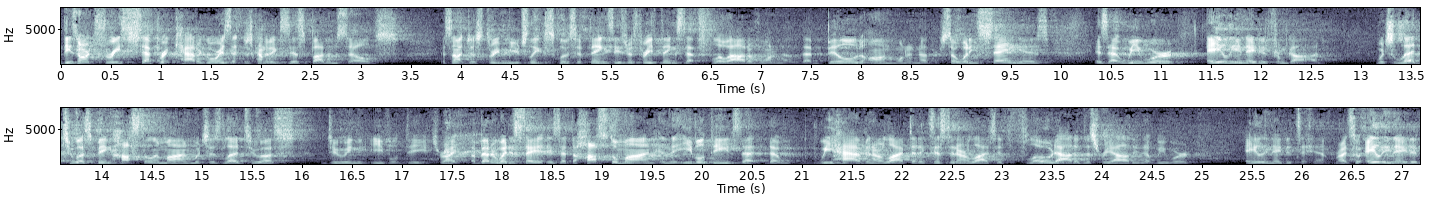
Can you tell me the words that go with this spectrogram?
these aren't three separate categories that just kind of exist by themselves. It's not just three mutually exclusive things. These are three things that flow out of one another, that build on one another. So, what he's saying is, is that we were alienated from God, which led to us being hostile in mind, which has led to us doing evil deeds, right? A better way to say it is that the hostile mind and the evil deeds that, that we have in our life, that exist in our lives, it flowed out of this reality that we were alienated to him, right? So, alienated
